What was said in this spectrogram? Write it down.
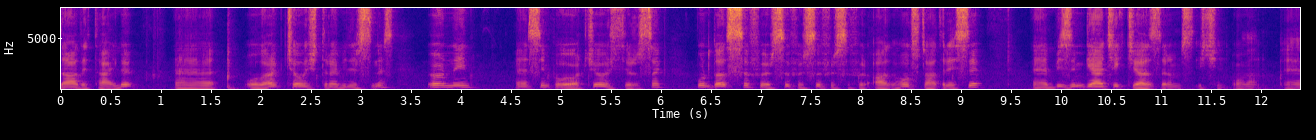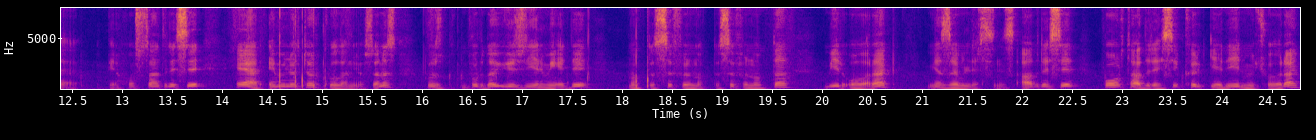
daha detaylı e, olarak çalıştırabilirsiniz. Örneğin e, simple olarak çalıştırırsak burada 0000 host adresi e, bizim gerçek cihazlarımız için olan e, bir host adresi. Eğer emülatör kullanıyorsanız bu, burada 127.0.0.1 olarak yazabilirsiniz. Adresi port adresi 4723 olarak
